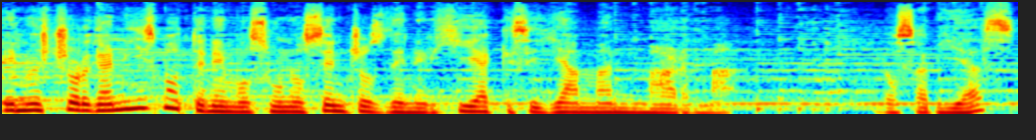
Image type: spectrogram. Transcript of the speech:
En nuestro organismo tenemos unos centros de energía que se llaman marma. ¿Lo sabías?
